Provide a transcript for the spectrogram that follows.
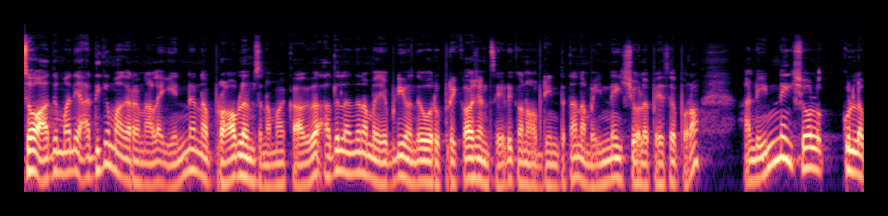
ஸோ அது மாதிரி அதிகமாகிறனால என்னென்ன ப்ராப்ளம்ஸ் நமக்கு ஆகுது? அதுலேருந்து நம்ம எப்படி வந்து ஒரு ப்ரிகாஷன்ஸ் எடுக்கணும் அப்படின்ட்டு தான் நம்ம இன்றைக்கி ஷோவில் பேச போகிறோம் அண்ட் இன்றைக்கி ஷோக்குள்ளே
